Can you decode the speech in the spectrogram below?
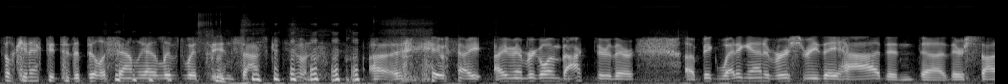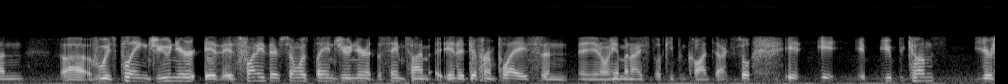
still connected to the Billet family I lived with in Saskatoon. Uh, I, I remember going back to their uh, big wedding anniversary they had, and uh, their son, uh, who was playing junior. It, it's funny, their son was playing junior at the same time in a different place, and, and you know, him and I still keep in contact. So it it, it, it becomes your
